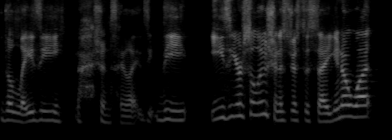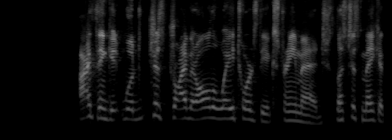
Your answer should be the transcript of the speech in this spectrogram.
The lazy i shouldn't say lazy the easier solution is just to say you know what? I think it would just drive it all the way towards the extreme edge. Let's just make it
